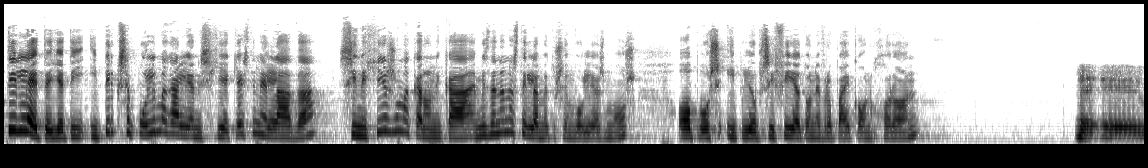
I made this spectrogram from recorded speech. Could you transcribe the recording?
τι λέτε, γιατί υπήρξε πολύ μεγάλη ανησυχία και στην Ελλάδα. Συνεχίζουμε κανονικά, εμείς δεν αναστήλαμε τους εμβολιασμούς, όπως η πλειοψηφία των ευρωπαϊκών χωρών. Ναι, ε,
